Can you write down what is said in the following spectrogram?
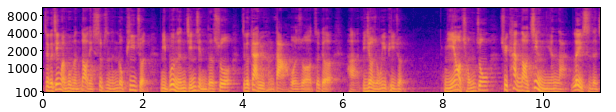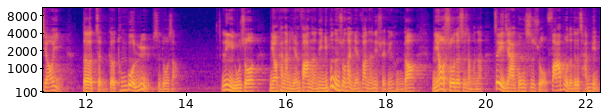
这个监管部门到底是不是能够批准，你不能仅仅的说这个概率很大，或者说这个啊比较容易批准，你要从中去看到近年来类似的交易的整个通过率是多少。例如说，你要看它的研发能力，你不能说它研发能力水平很高，你要说的是什么呢？这家公司所发布的这个产品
